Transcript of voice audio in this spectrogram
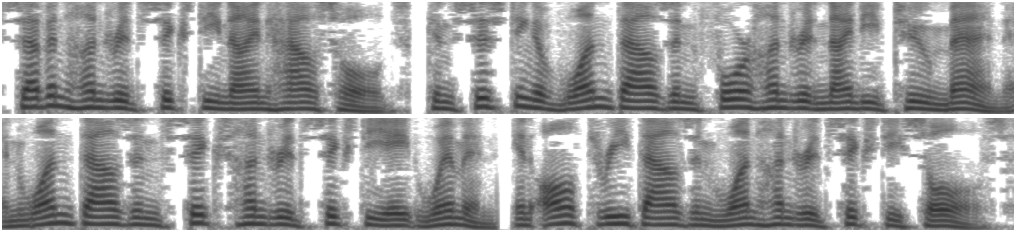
769 households, consisting of 1,492 men and 1,668 women, in all 3,160 souls.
